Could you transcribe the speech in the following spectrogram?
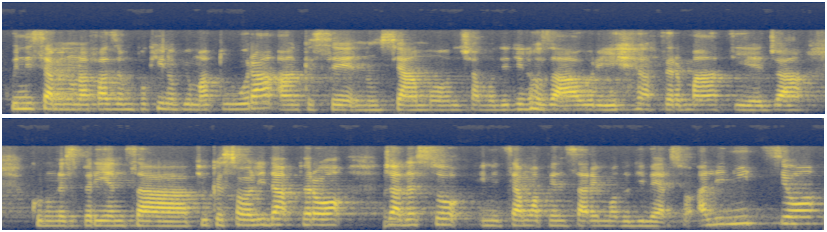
quindi siamo in una fase un pochino più matura, anche se non siamo diciamo dei dinosauri affermati e già con un'esperienza più che solida, però già adesso iniziamo a pensare in modo diverso. All'inizio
